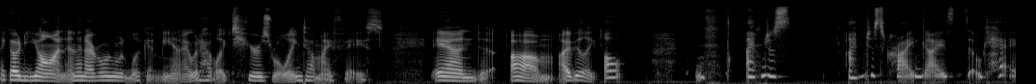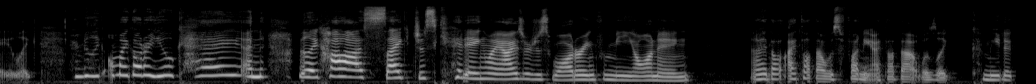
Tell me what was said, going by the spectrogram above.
Like I would yawn, and then everyone would look at me, and I would have like tears rolling down my face, and um, I'd be like, "Oh, I'm just I'm just crying, guys. It's okay. Like, I'd be like, oh my God, are you okay? And I'd be like, ha, psych, just kidding. My eyes are just watering from me yawning. And I thought, I thought that was funny. I thought that was like comedic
